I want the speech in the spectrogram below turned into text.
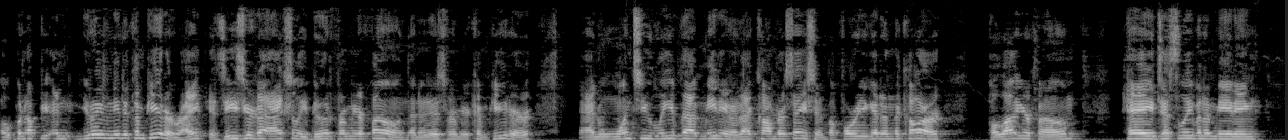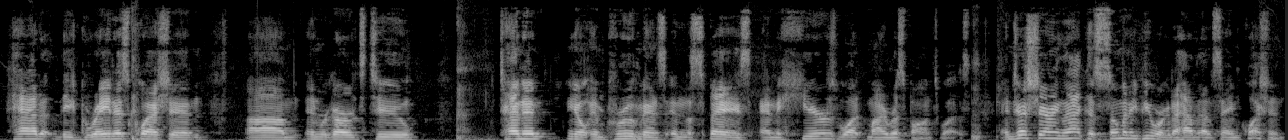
Open up your, and you don't even need a computer, right? It's easier to actually do it from your phone than it is from your computer. And once you leave that meeting or that conversation, before you get in the car, pull out your phone. Hey, just leaving a meeting. Had the greatest question um, in regards to tenant, you know, improvements in the space, and here's what my response was. And just sharing that because so many people are going to have that same question.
